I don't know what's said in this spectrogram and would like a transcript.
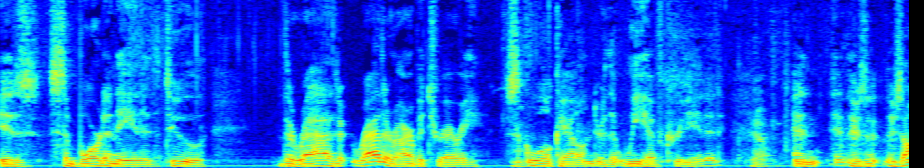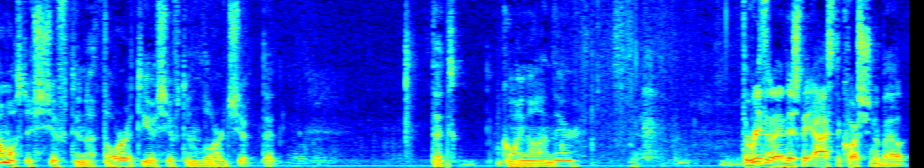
is subordinated to the rather rather arbitrary school calendar that we have created. yeah And there's a there's almost a shift in authority, a shift in lordship that that's going on there. The reason I initially asked the question about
